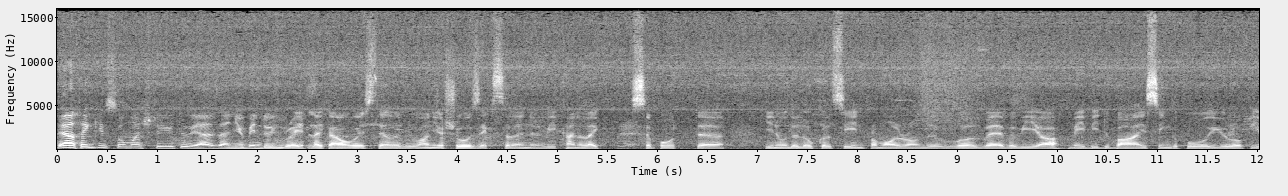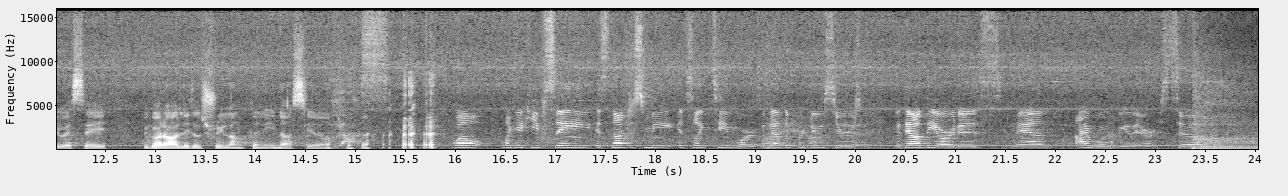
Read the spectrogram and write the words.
Yeah, thank you so much to you too, Yaz. And you've been doing great. Like I always tell everyone, your show is excellent, and we kind of like support, uh, you know, the local scene from all around the world, wherever we are. Maybe Dubai, Singapore, Europe, USA. We got our little Sri Lankan in us, you know. Yes. well, like I keep saying, it's not just me. It's like teamwork. Without the producers, without the artists, man, I wouldn't be there. So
